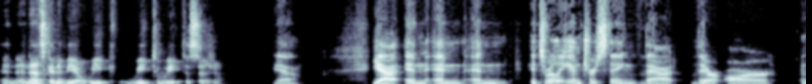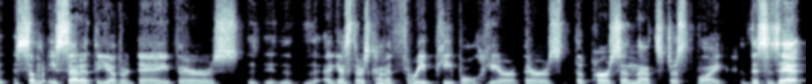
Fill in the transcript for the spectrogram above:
And and that's going to be a week week to week decision. Yeah. Yeah and and and it's really interesting that there are Uh, somebody said it the other day there's i guess there's kind of three people here. There's the person that's just like this is it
